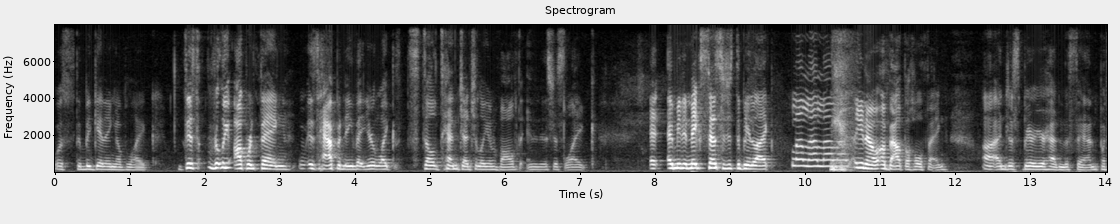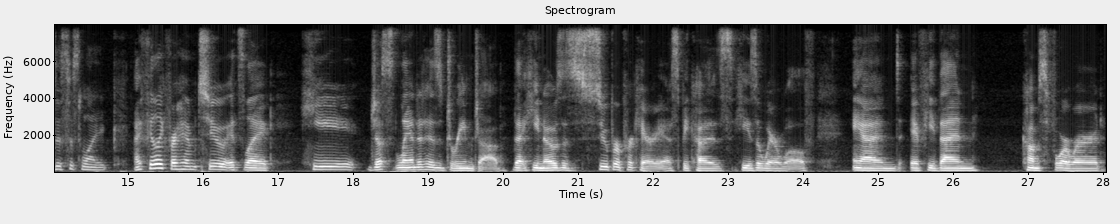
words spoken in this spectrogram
was the beginning of like this really awkward thing is happening that you're like still tangentially involved in. And it's just like, it, I mean, it makes sense to just to be like la la la la, you know, about the whole thing, uh, and just bury your head in the sand. But it's just like, I feel like for him too, it's like he just landed his dream job that he knows is super precarious because he's a werewolf. And if he then comes forward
